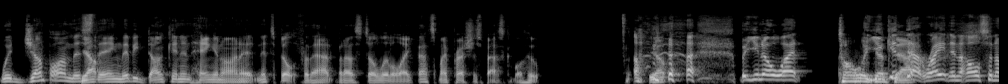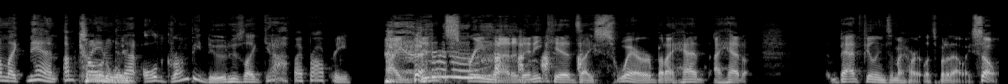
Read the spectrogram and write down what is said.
would jump on this yep. thing. They'd be dunking and hanging on it, and it's built for that. But I was still a little like, that's my precious basketball hoop. Yep. but you know what? Totally you get, that. that. right, and all of a sudden I'm like, man, I'm turning totally. into that old grumpy dude who's like, get off my property. I didn't scream that at any kids, I swear, but I had I had bad feelings in my heart. Let's put it that way. So,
